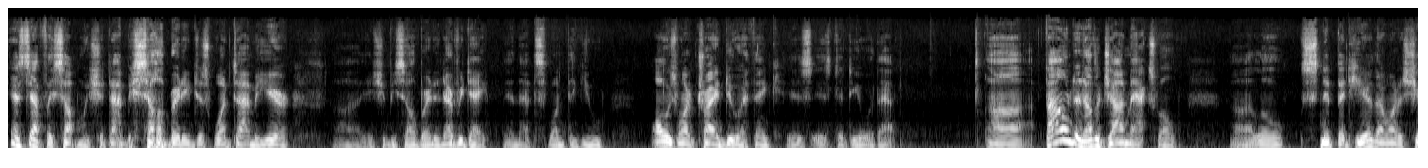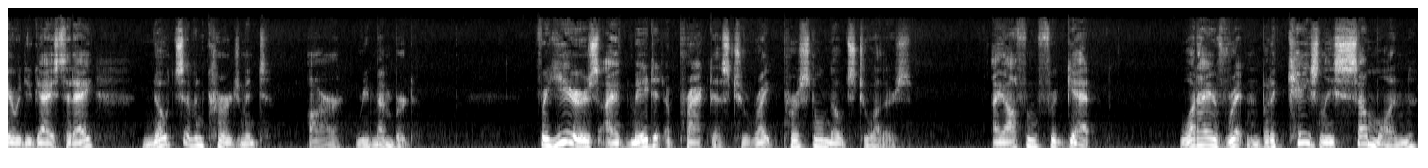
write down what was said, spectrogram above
And it's definitely something we should not be celebrating just one time a year. Uh, it should be celebrated every day, and that's one thing you always want to try and do. I think is is to deal with that. Uh, found another John Maxwell uh, little snippet here that I want to share with you guys today. Notes of encouragement are remembered. For years, I've made it a practice to write personal notes to others. I often forget what I have written, but occasionally someone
